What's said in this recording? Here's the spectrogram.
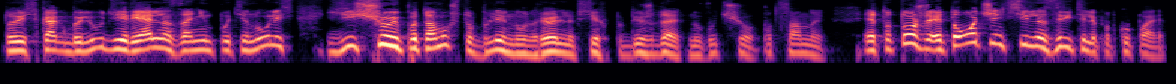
То есть, как бы люди реально за ним потянулись, еще и потому, что, блин, он реально всех побеждает. Ну вы что, пацаны? Это тоже, это очень сильно зрителя подкупает.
